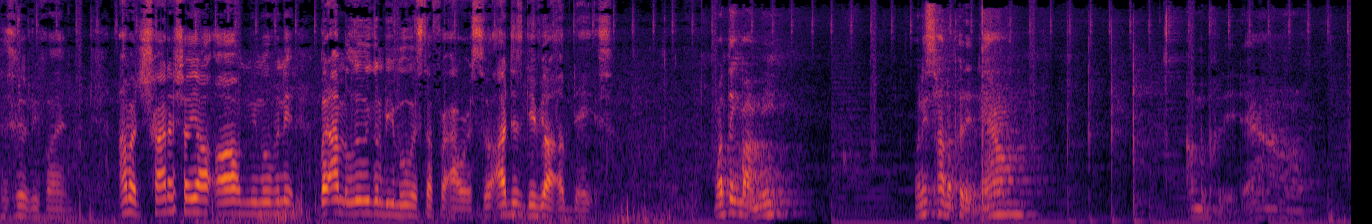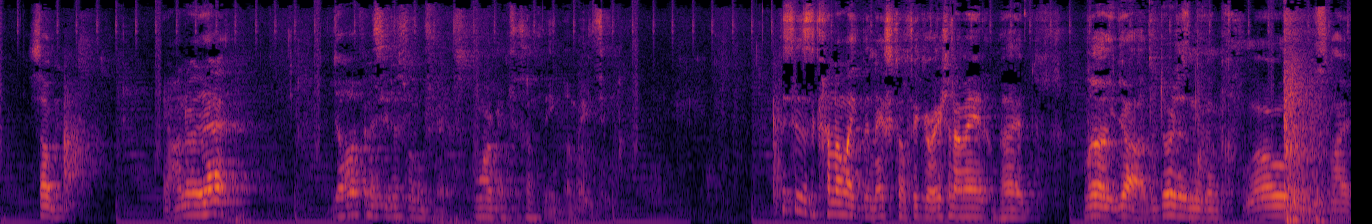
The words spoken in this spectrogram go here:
This is gonna be fun. I'm gonna try to show y'all all me moving it, but I'm literally gonna be moving stuff for hours, so I'll just give y'all updates. One thing about me, when it's time to put it down, I'm gonna put it down. So, in honor of that, y'all finna see this room transform into something amazing. This is kind of like the next configuration I made, but look, y'all, the door doesn't even close. Like,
